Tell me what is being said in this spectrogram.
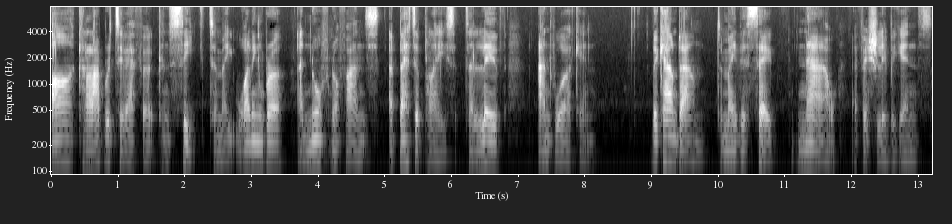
Our collaborative effort can seek to make Wellingborough and North Northants a better place to live and work in. The countdown to May the 6th now officially begins.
